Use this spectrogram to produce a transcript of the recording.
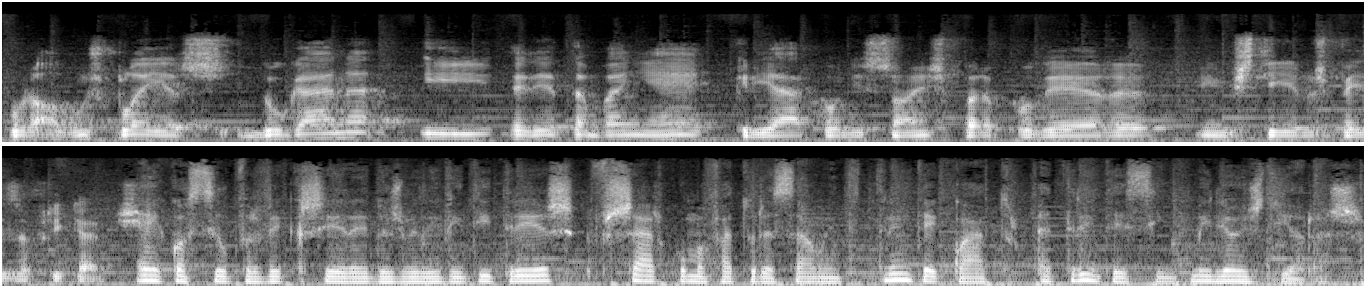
por alguns players do Ghana e a ideia também é criar condições para poder investir nos países africanos. A Ecostil prevê crescer em 2023, fechar com uma faturação entre 34 a 35 milhões de euros.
